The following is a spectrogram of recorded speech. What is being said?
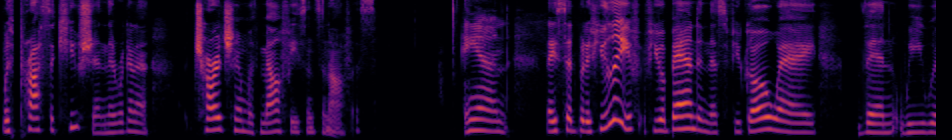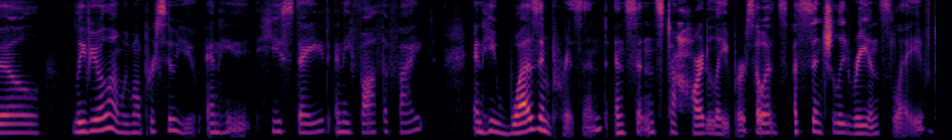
with prosecution. They were going to charge him with malfeasance in office. And they said, But if you leave, if you abandon this, if you go away, then we will leave you alone. We won't pursue you. And he, he stayed and he fought the fight. And he was imprisoned and sentenced to hard labor. So it's essentially re enslaved.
